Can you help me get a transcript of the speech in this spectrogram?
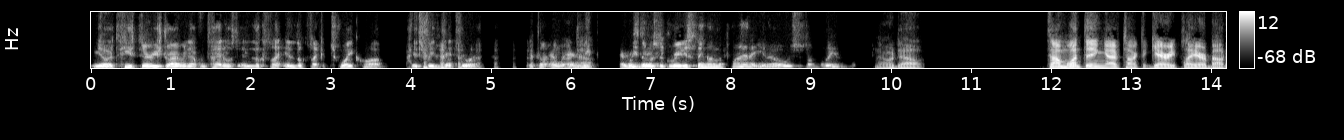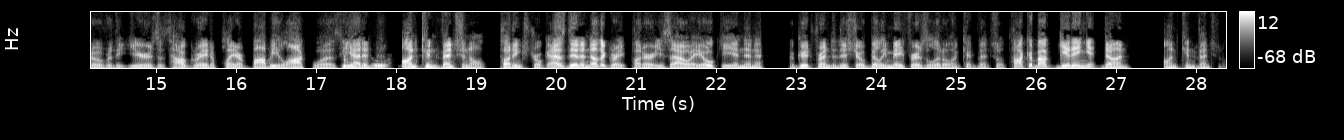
you know a T series driver down from Titleist. It looks like it looks like a toy club. It's ridiculous. it's and, No and we and we thought it was the greatest thing on the planet. You know, it was just unbelievable. No doubt. Tom, one thing I've talked to Gary Player about over the years is how great a player Bobby Locke was. He had an Oh, unconventional putting stroke, as did another great putter, Isao Aoki, and then a, a good friend of this show, Billy Mayfair, is a little unconventional. Talk about getting it done unconventional.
